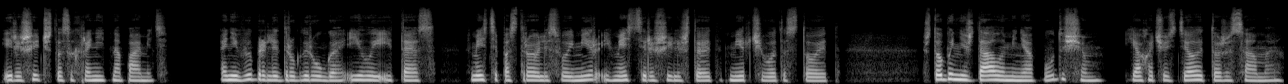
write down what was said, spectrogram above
и решить, что сохранить на память. Они выбрали друг друга, Илай и Тесс, вместе построили свой мир и вместе решили, что этот мир чего-то стоит. Что бы ни ждало меня в будущем, я хочу сделать то же самое.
